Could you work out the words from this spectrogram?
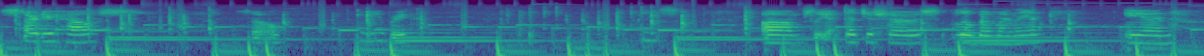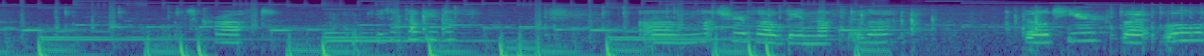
starter house, so give me a break. Um, so yeah, that just shows a little bit of my land, and let's craft do you think that'll be enough? Um, not sure if that'll be enough for the build here, but we'll,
